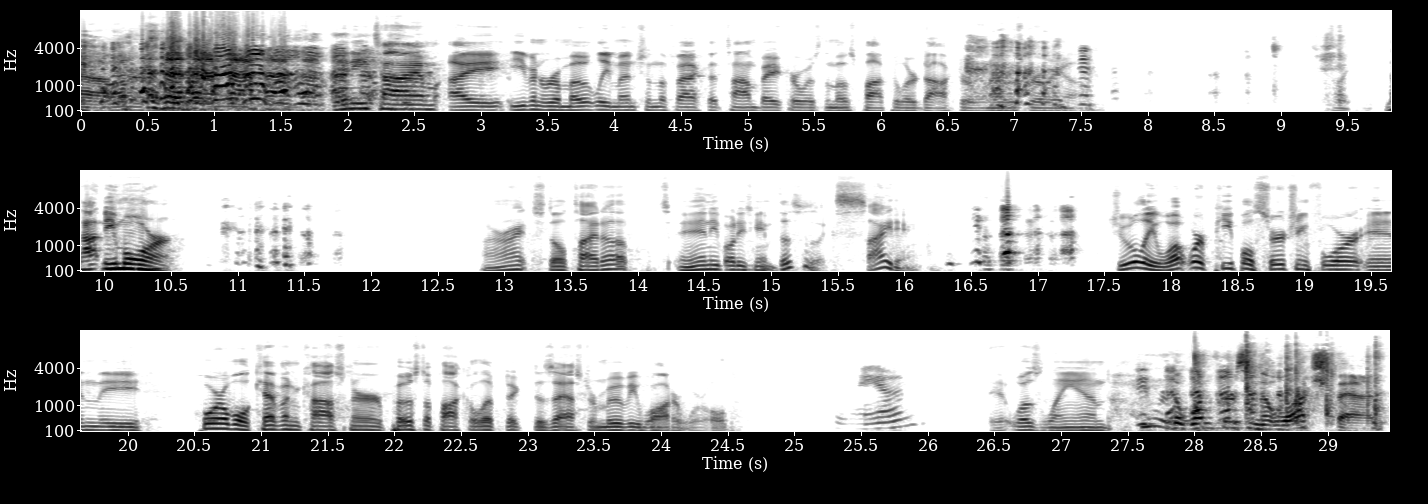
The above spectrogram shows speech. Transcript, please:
Yeah. daughter. Anytime I even remotely mention the fact that Tom Baker was the most popular doctor when I was growing up, like not anymore. All right, still tied up. It's anybody's game. This is exciting. Julie, what were people searching for in the horrible Kevin Costner post-apocalyptic disaster movie Waterworld? Land? It was land. You were the one person that watched that.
